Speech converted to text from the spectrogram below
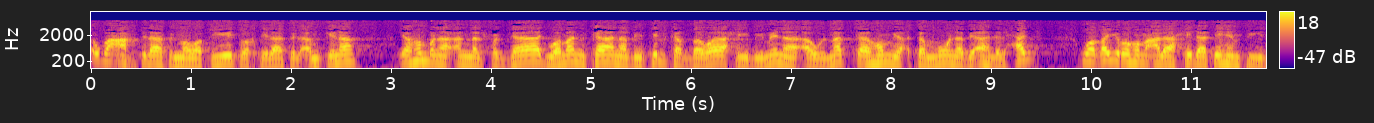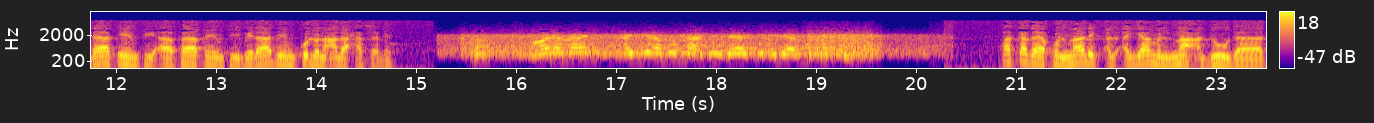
ومع اختلاف المواقيت واختلاف الأمكنة يهمنا أن الحجاج ومن كان بتلك الضواحي بمنى أو بمكة هم يأتمون بأهل الحج وغيرهم على حدتهم في ذاتهم في آفاقهم في بلادهم كل على حسبه. المعدودات أيام هكذا يقول مالك الأيام المعدودات.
